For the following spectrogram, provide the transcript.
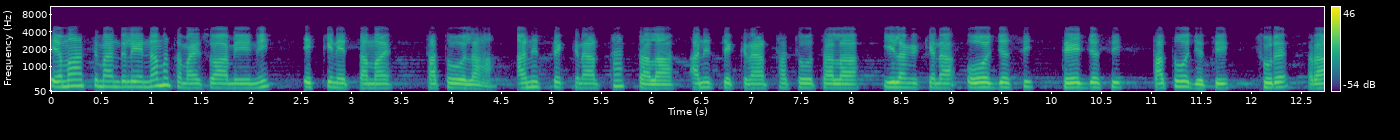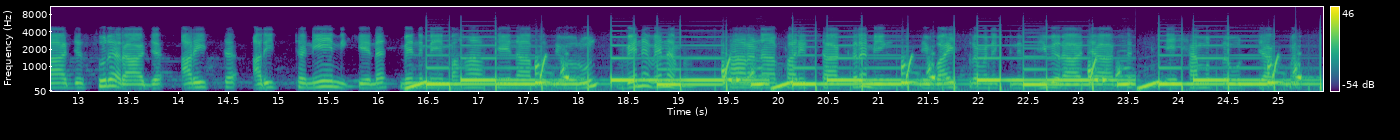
ඒ අමාත්‍ය මණ්ඩලයේ නම තමයි ස්වාමීනි එක්කෙනෙක් තමයි තතෝලා අනිත් එක්කෙනා තත්තලා අනිත් එක්කෙනා තතෝතලා ඊළඟ කෙනා ඕජසි තේජසි තතෝජති සුර රාජ සුර රාජ අරිට්ඨ අරිට්ඨ නේමි කියන මෙන්න මේ මහා සේනාපතිවරුන් වෙන වෙනම කාරණා පරීක්ෂා කරමින් මේ වෛශ්‍රවණ කියන දිව්‍ය රාජාට මේ හැම ප්‍රවෘත්තියක්ම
